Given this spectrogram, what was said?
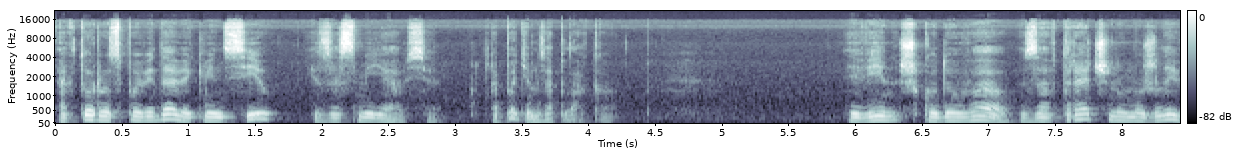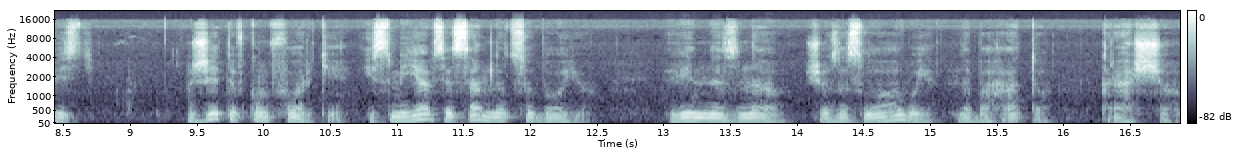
Актор розповідав, як він сів і засміявся, а потім заплакав. Він шкодував за втрачену можливість жити в комфорті і сміявся сам над собою. Він не знав, що заслуговує набагато кращого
